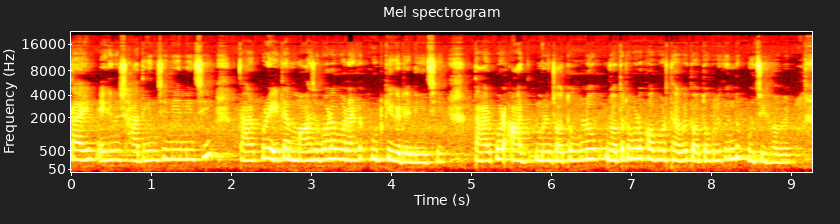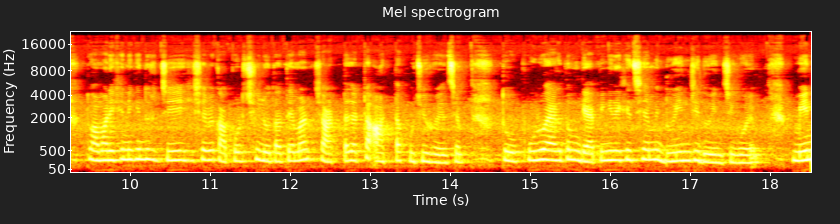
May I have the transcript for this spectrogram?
তাই এখানে সাত ইঞ্চি নিয়ে নিয়েছি, তারপরে এটা মাঝ বরাবর একটা কুটকি কেটে নিয়েছি। তারপর আট মানে যতগুলো, যতটা বড় কাপড় থাকবে ততগুলো কিন্তু কুচি হবে। তো আমার এখানে কিন্তু যে হিসেবে কাপড় ছিল তাতে আমার চারটা চারটা, আটটা কুচি হয়েছে। তো পুরো একদম গ্যাপিং রেখেছি আমি দুই ইঞ্চি দুই ইঞ্চি করে। মেন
